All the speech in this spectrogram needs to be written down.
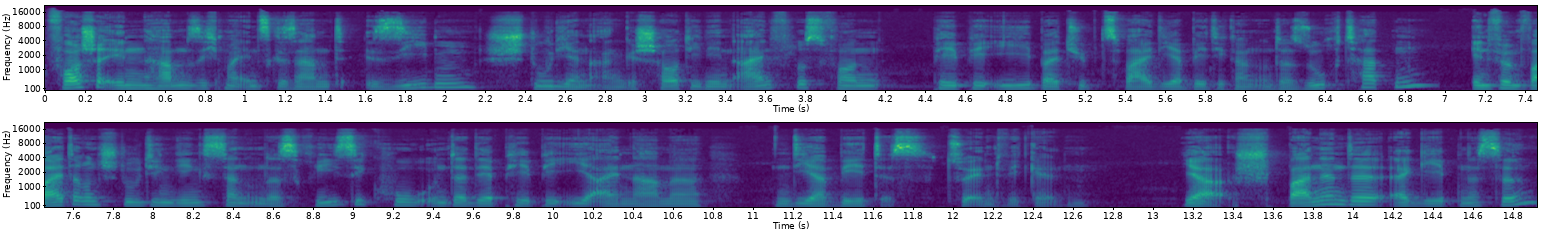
ForscherInnen haben sich mal insgesamt sieben Studien angeschaut, die den Einfluss von PPI bei Typ-2-Diabetikern untersucht hatten. In fünf weiteren Studien ging es dann um das Risiko, unter der PPI-Einnahme Diabetes zu entwickeln. Ja, spannende Ergebnisse.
